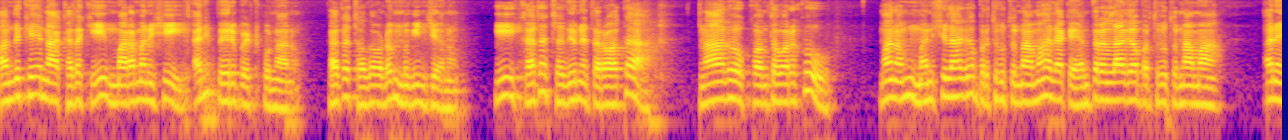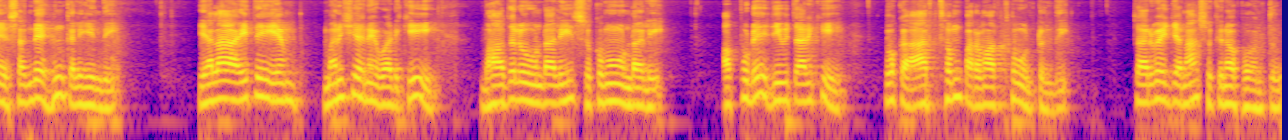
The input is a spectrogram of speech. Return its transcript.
అందుకే నా కథకి మరమనిషి అని పేరు పెట్టుకున్నాను. కథ చదవడం ముగించాను. ఈ కథ చదివిన తర్వాత నాలో కొంతవరకు మనం మనిషిలాగా బ్రతుకుతున్నామా లేక యంత్రంలాగా బ్రతుకుతున్నామా అనే సందేహం కలిగింది. ఎలా అయితే ఏం మనిషి అనేవాడికి బాధలు ఉండాలి సుఖము ఉండాలి అప్పుడే జీవితానికి ఒక అర్థం పరమార్థం ఉంటుంది. సర్వే జన సుఖినోభవంతు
